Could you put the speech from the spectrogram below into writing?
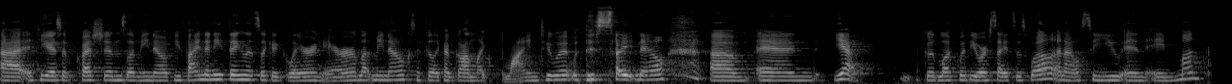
Uh, if you guys have questions, let me know. If you find anything that's like a glaring error, let me know because I feel like I've gone like blind to it with this site now. Um, and yeah, good luck with your sites as well. And I will see you in a month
